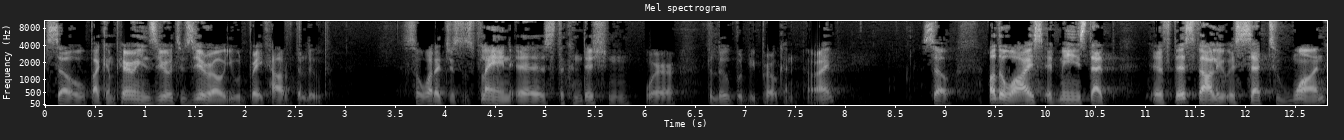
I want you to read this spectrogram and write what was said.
So by comparing 0 to 0, you would break out of the loop. So what I just explained is the condition where the loop would be broken, all right? So otherwise, it means that if this value is set to 1,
